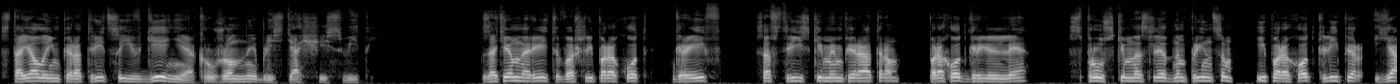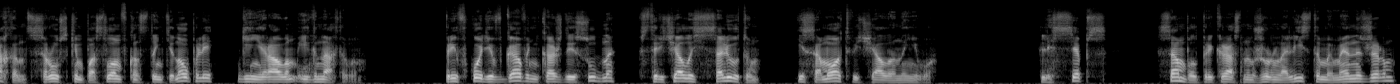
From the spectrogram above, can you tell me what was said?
стояла императрица Евгения, окруженная блестящей свитой. Затем на рейд вошли пароход «Грейф» с австрийским императором, пароход «Грилле» с прусским наследным принцем и пароход «Клипер» Яхан с русским послом в Константинополе генералом Игнатовым. При входе в гавань каждое судно встречалось с салютом и само отвечало на него. Лессепс сам был прекрасным журналистом и менеджером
